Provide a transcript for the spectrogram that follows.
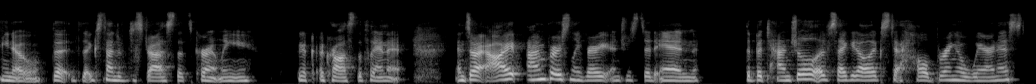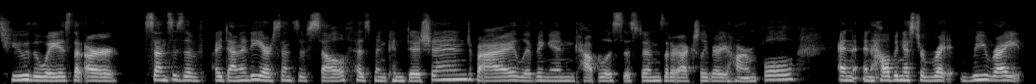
you know the, the extent of distress that's currently across the planet and so i i'm personally very interested in the potential of psychedelics to help bring awareness to the ways that our senses of identity our sense of self has been conditioned by living in capitalist systems that are actually very harmful and and helping us to re- rewrite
